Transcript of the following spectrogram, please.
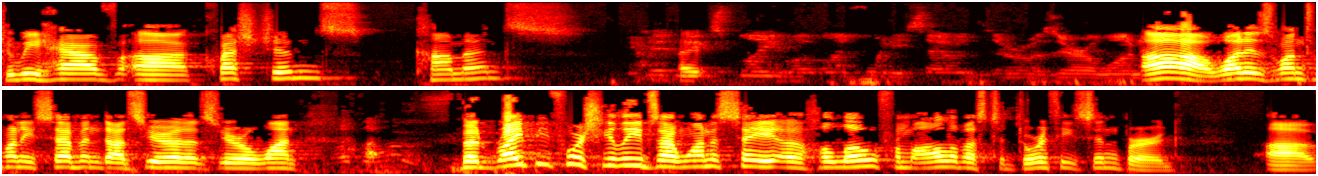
Do we have uh, questions, comments? You didn't explain what 127.001 Ah, what is 127.0.01? But right before she leaves, I want to say a hello from all of us to Dorothy Zinberg, uh,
